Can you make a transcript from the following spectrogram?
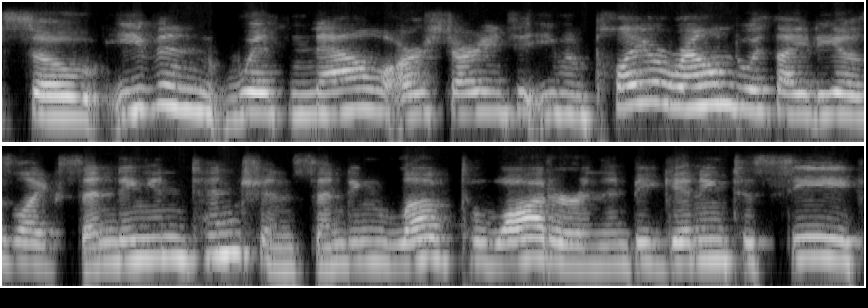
so even with now are starting to even play around with ideas like sending intention sending love to water and then beginning to see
